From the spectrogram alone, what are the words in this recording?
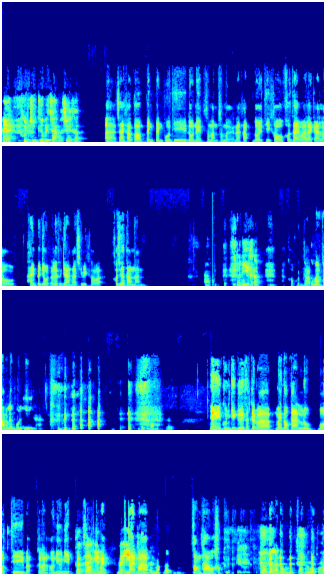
แอบคุณกิ้งกือบริจาคมาใช่ไหมครับอ่าใช่ครับก็เป็นเป็นผู้ที่โดเนทสม่ำเสมอนะครับ โดยที่เขาเข้าใจว่ารายการเราให้ประโยชน์อะไรสักอย่างกับชีวิตเขาอะเขาเชื่อตามนั้นก็ดีครับ ขอบคุณครับคือมาฟังเรื่องบูลลี่นะฮะ เป็นความบันเทิงยังไงคุณกิ๊กคือถ้าเกิดว่าไม่ต้องการรูปโป๊ที่แบบกำลังเอานิ้วหนีบก็จ่ายสอดเงินเข้าไปมาอีกจ่ายมาเงินมาเพิ่มสองเท่าครับผมเราจะระดมส่งรูปเข้าไป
